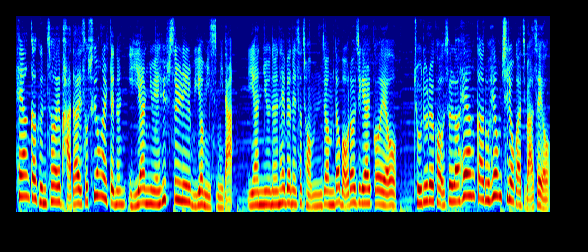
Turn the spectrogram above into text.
해안가 근처의 바다에서 수영할 때는 이안류에 휩쓸릴 위험이 있습니다. 이안류는 해변에서 점점 더 멀어지게 할 거예요. 조류를 거슬러 해안가로 헤엄치려고 하지 마세요.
